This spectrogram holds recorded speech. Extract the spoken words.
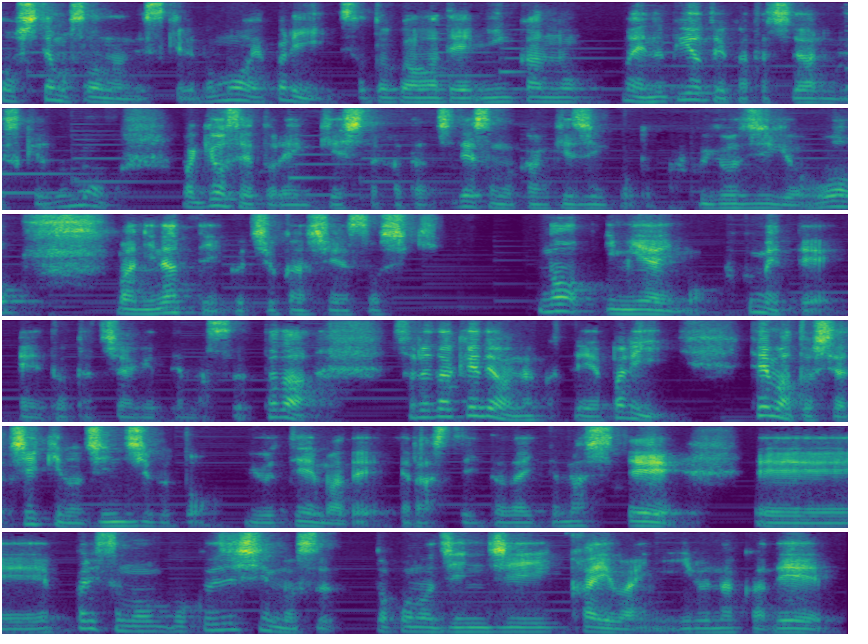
としてもそうなんですけれども、やっぱり外側で民間の、まあ、NPO という形であるんですけれども、まあ、行政と連携した形でその関係人口とか副業事業を、ま、担っていく中間支援組織の意味合いも含めて、えー、と立ち上げてます。ただ、それだけではなくて、やっぱりテーマとしては地域の人事部というテーマでやらせていただいてまして、えーやっぱりその僕自身もずっとこの人事界隈にいる中で、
